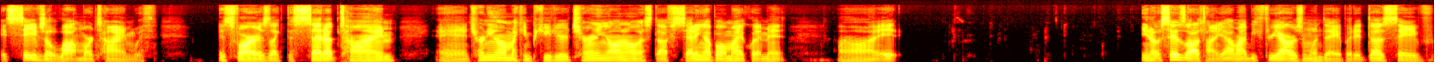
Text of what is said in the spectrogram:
it saves a lot more time with as far as like the setup time and turning on my computer, turning on all this stuff, setting up all my equipment. Uh, it you know, it saves a lot of time. Yeah, it might be three hours in one day, but it does save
